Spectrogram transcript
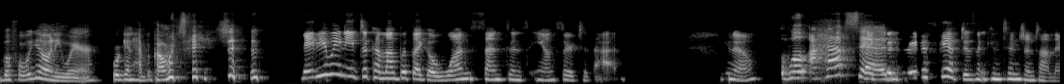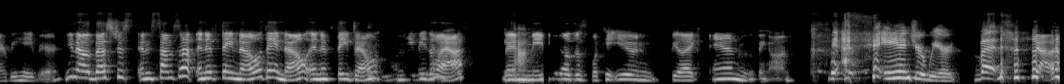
before we go anywhere, we're going to have a conversation. Maybe we need to come up with like a one sentence answer to that. You know? Well, I have said like the greatest gift isn't contingent on their behavior. You know, that's just and sums up. And if they know, they know. And if they don't, mm-hmm. maybe they'll ask then yeah. maybe they'll just look at you and be like, and moving on. and you're weird. But yeah.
